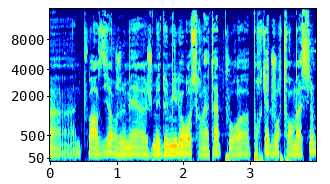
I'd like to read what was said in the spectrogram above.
de pouvoir se dire je mets, euh, je mets 2000 euros sur la table pour, euh, pour 4 jours de formation.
